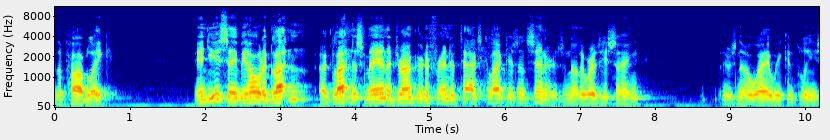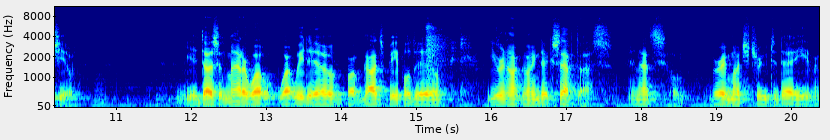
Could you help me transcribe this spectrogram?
the public. And you say, Behold, a glutton, a gluttonous man, a drunkard, a friend of tax collectors and sinners. In other words, he's saying, There's no way we can please you. It doesn't matter what, what we do, what God's people do, you're not going to accept us. And that's very much true today, even.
